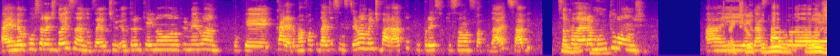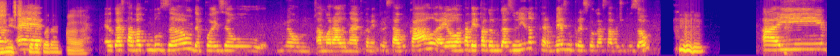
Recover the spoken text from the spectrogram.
Aí meu curso era de dois anos, aí eu, tive- eu tranquei no, no primeiro ano, porque, cara, era uma faculdade, assim, extremamente barata, pro preço que são as faculdades, sabe? Só que Uhum. ela era muito longe. Aí, Aí eu gastava... a logística é, da. É. eu gastava com busão, depois eu meu namorado na época me emprestava o carro, aí eu acabei pagando gasolina, porque era o mesmo preço que eu gastava de busão. Uhum. Aí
